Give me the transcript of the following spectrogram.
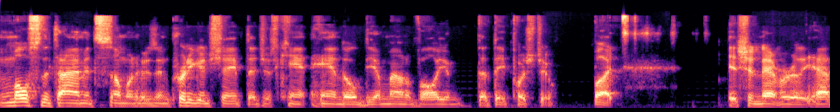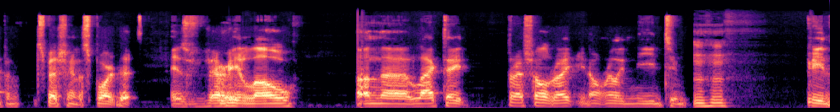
most of the time, it's someone who's in pretty good shape that just can't handle the amount of volume that they push to. But it should never really happen, especially in a sport that is very low on the lactate threshold, right? You don't really need to Mm-hmm. be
